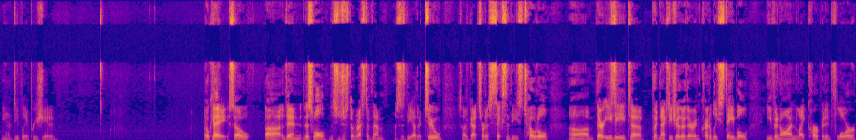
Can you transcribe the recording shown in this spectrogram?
you know, deeply appreciated. Okay, so uh, then this wall, this is just the rest of them. This is the other two. So I've got sort of six of these total. Um, they're easy to put next to each other. They're incredibly stable, even on like carpeted floor.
